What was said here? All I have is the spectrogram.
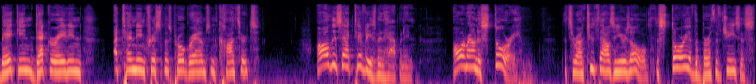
baking, decorating, attending Christmas programs and concerts. All this activity has been happening all around a story that's around 2,000 years old the story of the birth of Jesus.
